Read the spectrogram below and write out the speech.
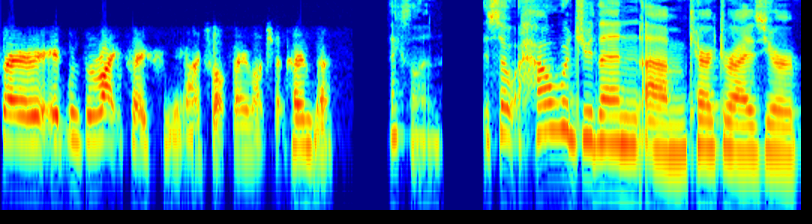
So it was the right place for me. I felt very much at home there. Excellent. So, how would you then um, characterize your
